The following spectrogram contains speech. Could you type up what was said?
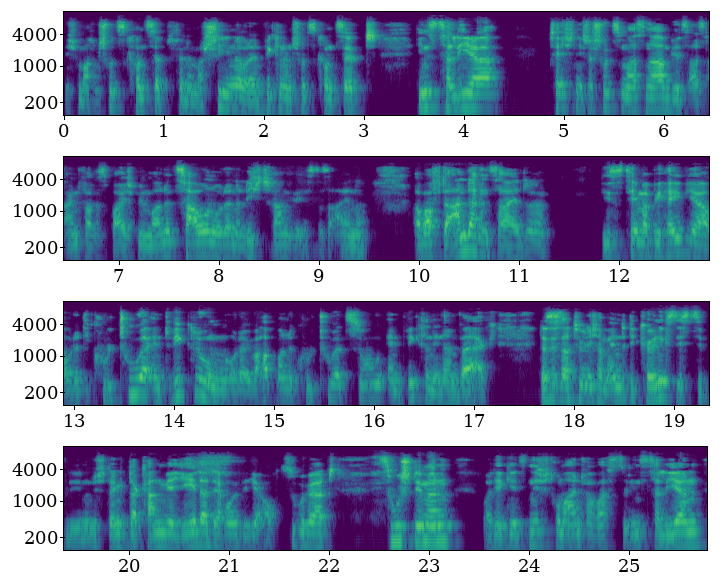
ich mache ein Schutzkonzept für eine Maschine oder entwickle ein Schutzkonzept, installiere technische Schutzmaßnahmen, wie jetzt als einfaches Beispiel mal eine Zaun oder eine Lichtschranke ist das eine. Aber auf der anderen Seite dieses Thema Behavior oder die Kulturentwicklung oder überhaupt mal eine Kultur zu entwickeln in einem Werk, das ist natürlich am Ende die Königsdisziplin. Und ich denke, da kann mir jeder, der heute hier auch zuhört, zustimmen, weil hier geht es nicht darum, einfach was zu installieren,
